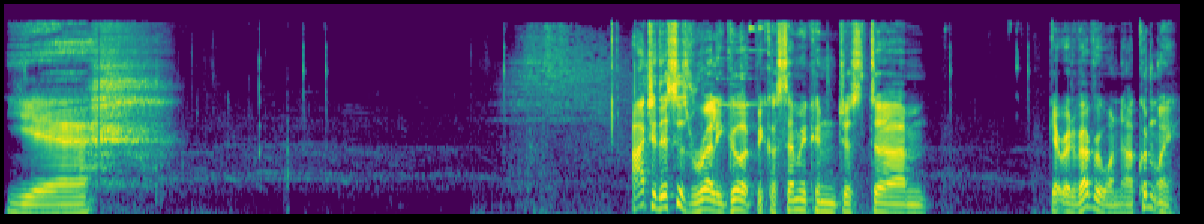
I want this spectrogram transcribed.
Yeah. Actually, this is really good because then we can just um, get rid of everyone now, couldn't we?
